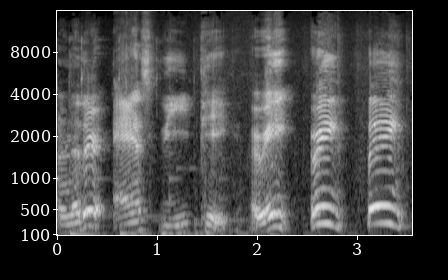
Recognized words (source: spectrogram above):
on another Ask the Pig. Alright? Alright, bye!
